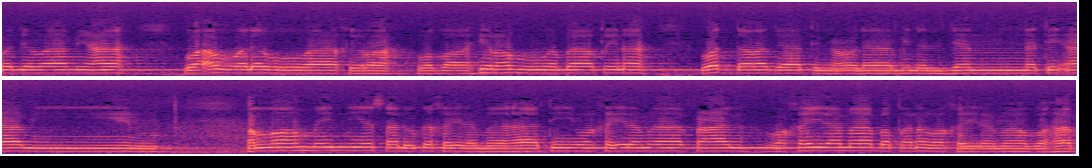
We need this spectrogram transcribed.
وجوامعه وأوله وآخره وظاهره وباطنه والدرجات العلى من الجنة. آمين. اللهم إني أسألك خير ما آتي وخير ما أفعل وخير ما بطن وخير ما ظهر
